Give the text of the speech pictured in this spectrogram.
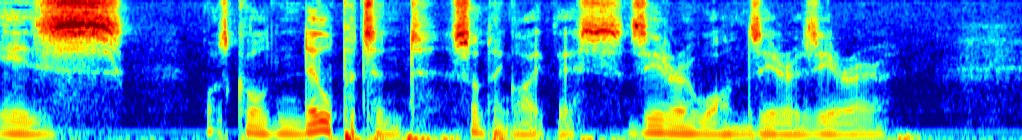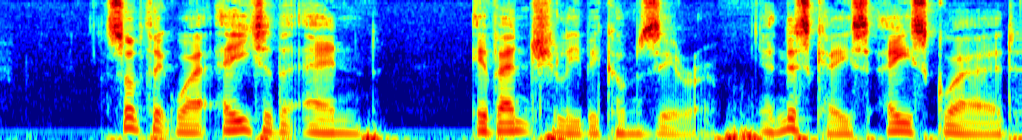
is what's called nilpotent, something like this, 0, 1, 0, 0. Something where a to the n eventually becomes 0. In this case, a squared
